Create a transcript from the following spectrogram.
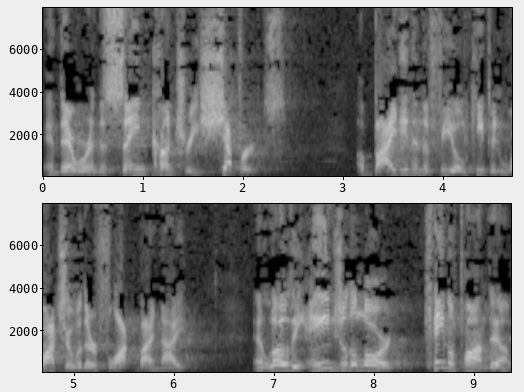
And there were in the same country shepherds abiding in the field, keeping watch over their flock by night. And lo, the angel of the Lord came upon them,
